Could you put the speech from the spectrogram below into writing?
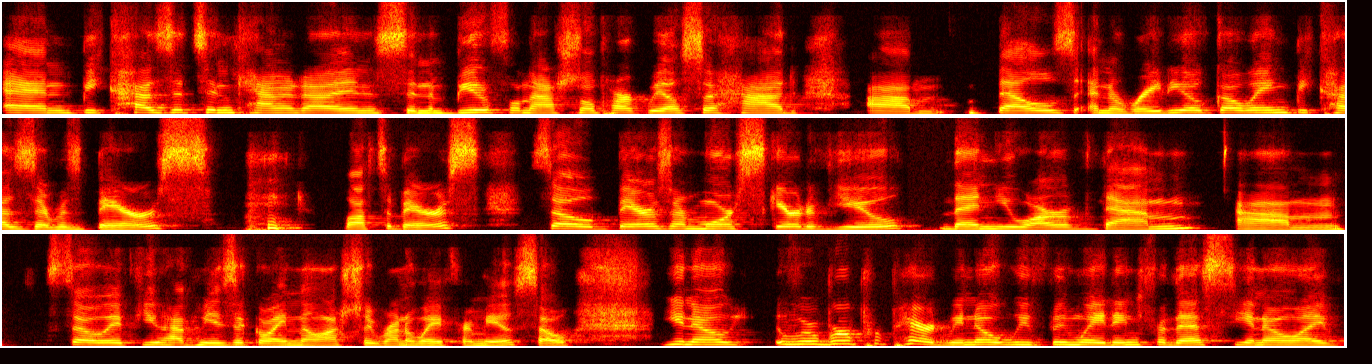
And because it's in Canada and it's in a beautiful national park, we also had um, bells and a radio going because there was bears. lots of bears. So bears are more scared of you than you are of them. Um, so if you have music going, they'll actually run away from you. So, you know, we're, we're prepared. We know we've been waiting for this. You know, I've,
